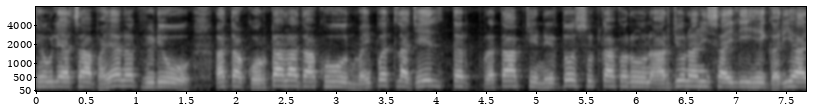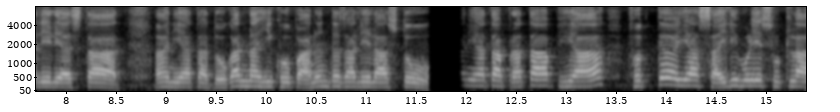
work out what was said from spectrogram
ठेवल्याचा भयानक व्हिडिओ आता कोर्टाला दाखवून मैपतला जेल तर प्रतापची निर्दोष सुटका करून अर्जुन आणि सायली हे घरी आलेले असतात. आणि आता दोघांनाही खूप आनंद झालेला असतो. आणि आता प्रताप ह्या फक्त या सायलीमुळे सुटला.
